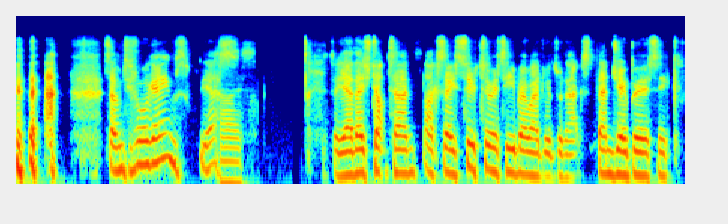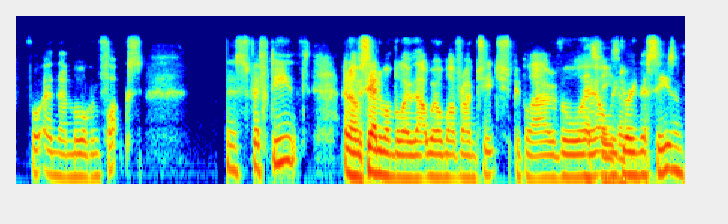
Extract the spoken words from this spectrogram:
74 games, yes. nice. So yeah, there's your top ten. Like I say, Souttar, Etebo, Edwards were next. Then Joe Bursik, fo- and then Morgan Fox is fifteenth. And obviously anyone below that, Wilmot Vrancic, people are have all uh, This only season. joined this season.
